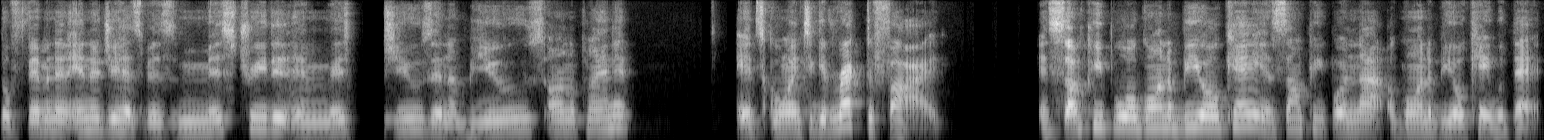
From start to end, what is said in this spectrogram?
the feminine energy has been mistreated and misused and abused on the planet, it's going to get rectified. And some people are going to be okay, and some people are not going to be okay with that.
